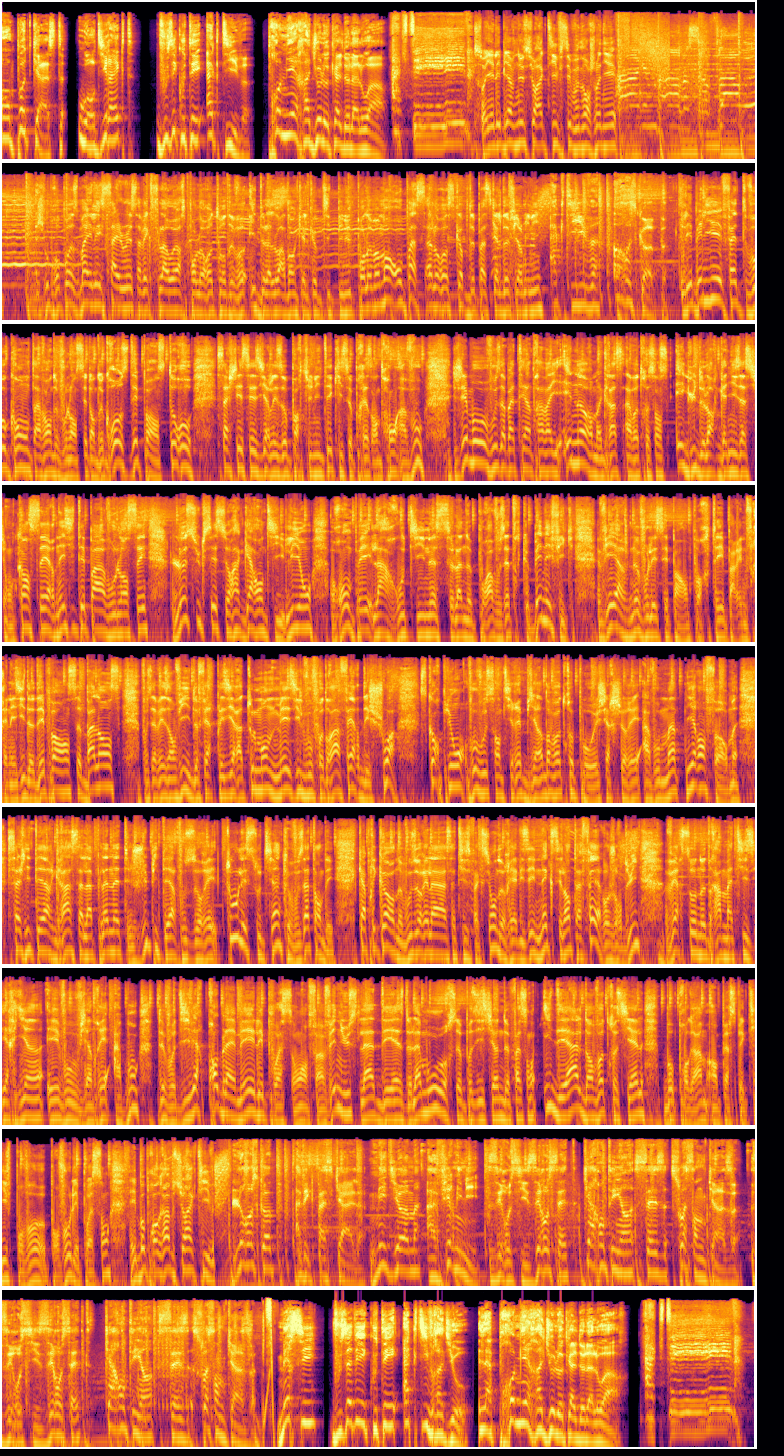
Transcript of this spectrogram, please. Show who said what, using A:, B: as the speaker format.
A: En podcast ou en direct, vous écoutez Active, première radio locale de la Loire.
B: Active.
C: Soyez les bienvenus sur Active si vous nous rejoignez. Je vous propose Miley Cyrus avec Flowers pour le retour de vos hits de la Loire dans quelques petites minutes. Pour le moment, on passe à l'horoscope de Pascal de Firmini.
A: Active horoscope.
C: Les béliers, faites vos comptes avant de vous lancer dans de grosses dépenses. Taureau, sachez saisir les opportunités qui se présenteront à vous. Gémeaux, vous abattez un travail énorme grâce à votre sens aigu de l'organisation. Cancer, n'hésitez pas à vous lancer, le succès sera garanti. Lion, rompez la routine, cela ne pourra vous être que bénéfique. Vierge, ne vous laissez pas emporter par une frénésie de dépenses. Balance, vous avez envie de faire plaisir à tout le monde, mais il vous faudra faire des choix. Scorpion, vous vous sentirez bien dans votre peau et chercherez à vous maintenir en forme. Sagittaire, grâce à la planète Jupiter, vous aurez tous les soutiens que vous attendez. Capricorne, vous aurez la satisfaction de réaliser une excellente affaire aujourd'hui. Verseau, ne dramatisez rien et vous viendrez à bout de vos divers problèmes. Et les poissons, enfin Vénus, la déesse de l'amour, se positionne de façon idéale dans votre ciel. Beau programme en perspective pour vous, pour vous les poissons. Et beau programme sur Active.
A: L'horoscope Pascal, médium à Firmini. 06 07 41 16 75. 06 07 41 16 75. Merci, vous avez écouté Active Radio, la première radio locale de la Loire.
B: Active.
